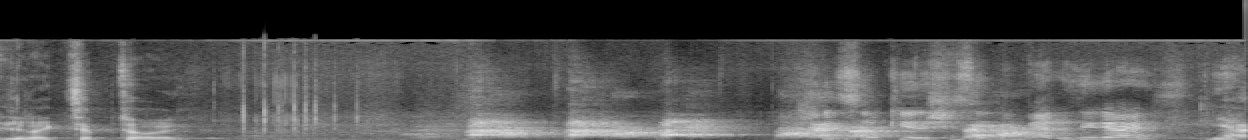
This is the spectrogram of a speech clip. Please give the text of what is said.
You're like tiptoeing. She's so cute. She's sleeping in bed with you guys. Yeah,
